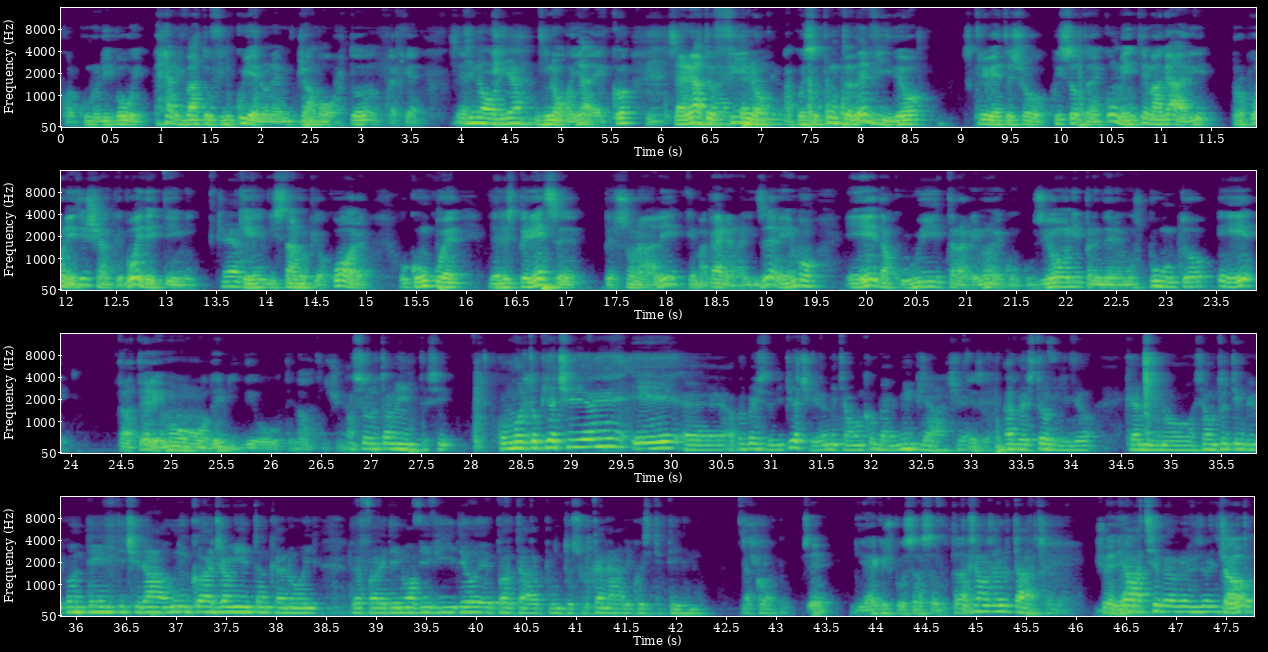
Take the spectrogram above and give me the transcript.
qualcuno di voi è arrivato fin qui e non è già morto, perché... Se, di noia. di noia, ecco. Se è arrivato Dai, fino a questo punto del video, scrivetecelo qui sotto nei commenti e magari proponeteci anche voi dei temi certo. che vi stanno più a cuore o comunque delle esperienze personali che magari analizzeremo e da cui trarremo le conclusioni, prenderemo spunto e tratteremo dei video tematici. Assolutamente sì, con molto piacere e eh, a proposito di piacere mettiamo anche un bel mi piace esatto. a questo video che almeno siamo tutti qui contenti, ci dà un incoraggiamento anche a noi per fare dei nuovi video e portare appunto sul canale questi temi. D'accordo? Sì, direi che ci possiamo salutare. Possiamo salutarci. Ci vediamo. Grazie per aver visualizzato. Ciao.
